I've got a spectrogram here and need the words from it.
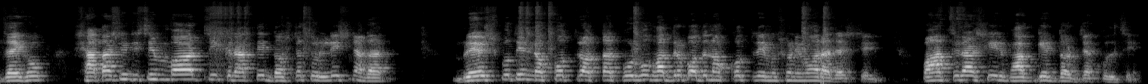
যাই হোক, সাতাশে ডিসেম্বর ঠিক রাত্রি দশটা চল্লিশ নাগাদ বৃহস্পতির নক্ষত্র অর্থাৎ পূর্ব ভাদ্রপদ নক্ষত্রে শনি মহারাজ আসছেন। পাঁচ রাশির ভাগ্যের দরজা খুলছে।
